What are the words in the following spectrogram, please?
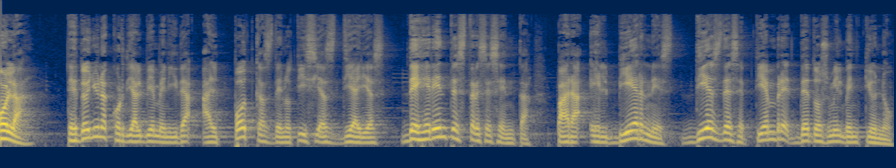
Hola, te doy una cordial bienvenida al podcast de noticias diarias de Gerentes 360 para el viernes 10 de septiembre de 2021,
